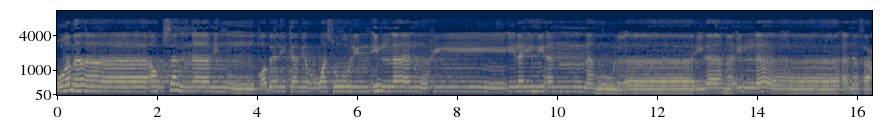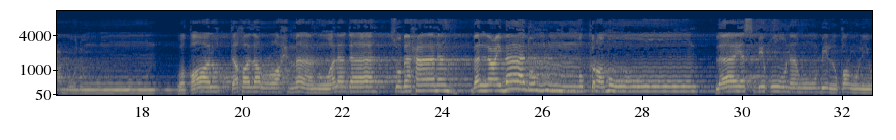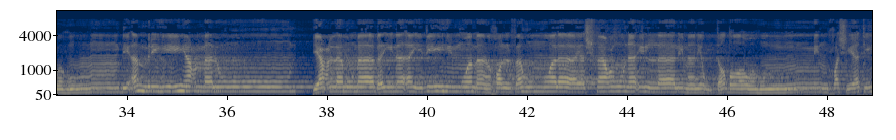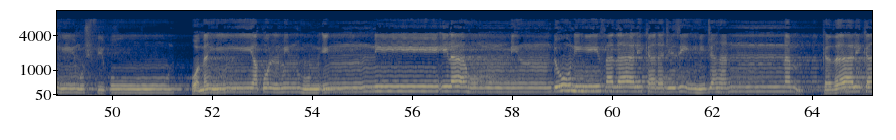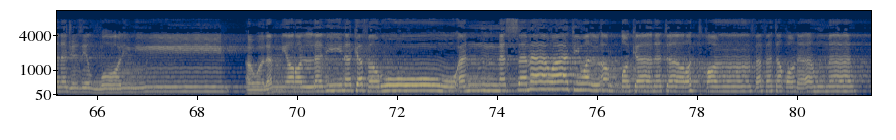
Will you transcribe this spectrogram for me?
وما ارسلنا من قبلك من رسول الا نوحي اليه انه لا اله الا أنا فاعبدون وقالوا اتخذ الرحمن ولدا سبحانه بل عباد مكرمون لا يسبقونه بالقول وهم بأمره يعملون. يعلم ما بين أيديهم وما خلفهم ولا يشفعون إلا لمن ارتضى وهم من خشيته مشفقون. ومن يقل منهم إني إله دونه فذلك نجزيه جهنم كذلك نجزي الظالمين. أولم ير الذين كفروا أن السماوات والأرض كانتا رتقا ففتقناهما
